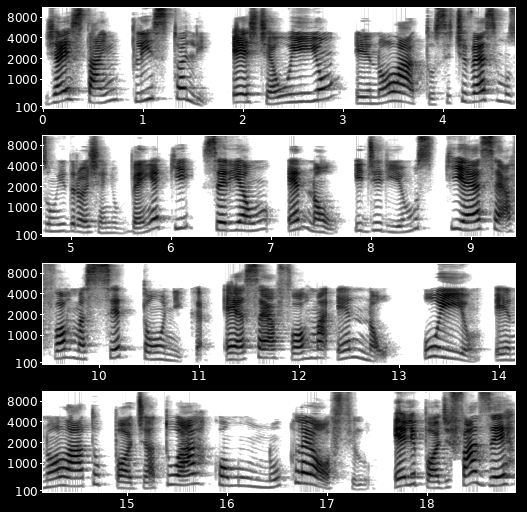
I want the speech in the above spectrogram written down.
Já está implícito ali. Este é o íon enolato. Se tivéssemos um hidrogênio bem aqui, seria um enol, e diríamos que essa é a forma cetônica. Essa é a forma enol. O íon enolato pode atuar como um nucleófilo. Ele pode fazer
